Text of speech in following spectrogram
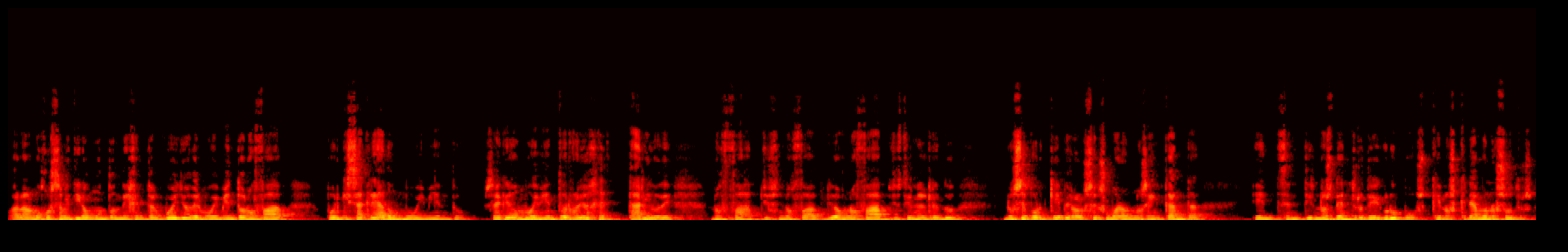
Ahora a lo mejor se me tira un montón de gente al cuello del movimiento NoFap, porque se ha creado un movimiento, se ha creado un movimiento rollo sectario de NoFap, yo soy NoFap, yo hago NoFap, yo estoy en el reto. No sé por qué, pero a los seres humanos nos encanta eh, sentirnos dentro de grupos que nos creamos nosotros.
